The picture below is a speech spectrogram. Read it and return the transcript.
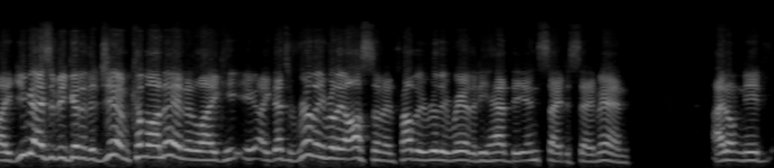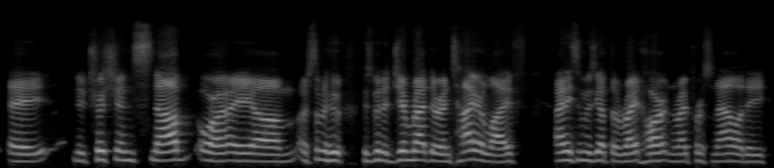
Like you guys would be good at the gym. Come on in, and like he like that's really really awesome, and probably really rare that he had the insight to say, man, I don't need a nutrition snob or a um, or somebody who who's been a gym rat their entire life. I need someone who's got the right heart and the right personality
